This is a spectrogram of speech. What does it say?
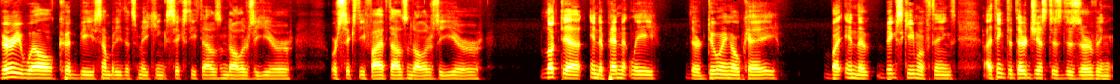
very well could be somebody that's making $60000 a year or $65000 a year looked at independently they're doing okay, but in the big scheme of things, I think that they're just as deserving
